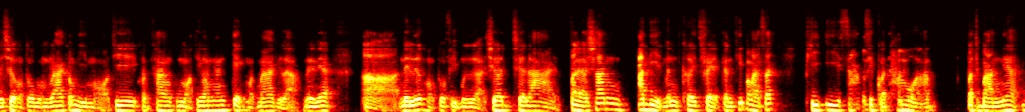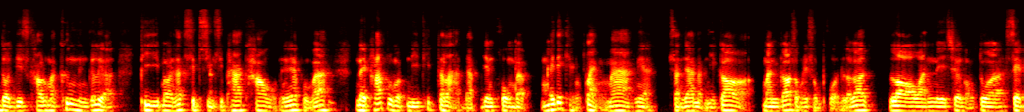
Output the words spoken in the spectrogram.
ในเชิงของตัวบำรุงรารก็มีหมอที่ค่อนข้างคุณหมอที่ค่อนข้างเก่งมากๆอยู่แล้ว ในเนี้ยในเรื่องของตัวฝีมือเชื่อเชื่อได้ valuation อดีตมันเคยเทรดกันที่ประมาณสัก PE สามสิบกว่าเท่าครับ ปัจจุบันเนี่ยโดนดิสคาวลงมาครึ่งหนึ่งก็เหลือ PE ประมาณสักสิบสี่สิบห้าเท่าในเนี้ยผมว่าในภาพรวมแบบนี้ที่ตลาดแบบยังคงแบบไม่ได้แข็งแกร่งมากเนี่ย สัญญาณแบบนี้ก็มันก็สมเหตุสมผล แล้วก็รอวันในเชิงของตัวเซ็ต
